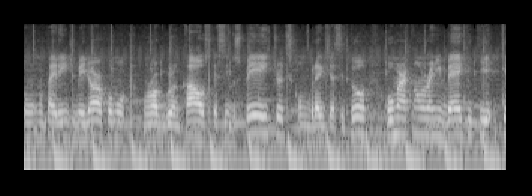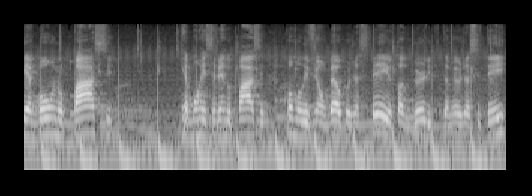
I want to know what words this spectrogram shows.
um, um melhor, como um Rob Gronkowski, assim, dos Patriots, como o Breg já citou, ou marcar um running back que, que é bom no passe, que é bom recebendo passe, como o Livion Bell, que eu já citei, o Todd Gurley, que também eu já citei.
